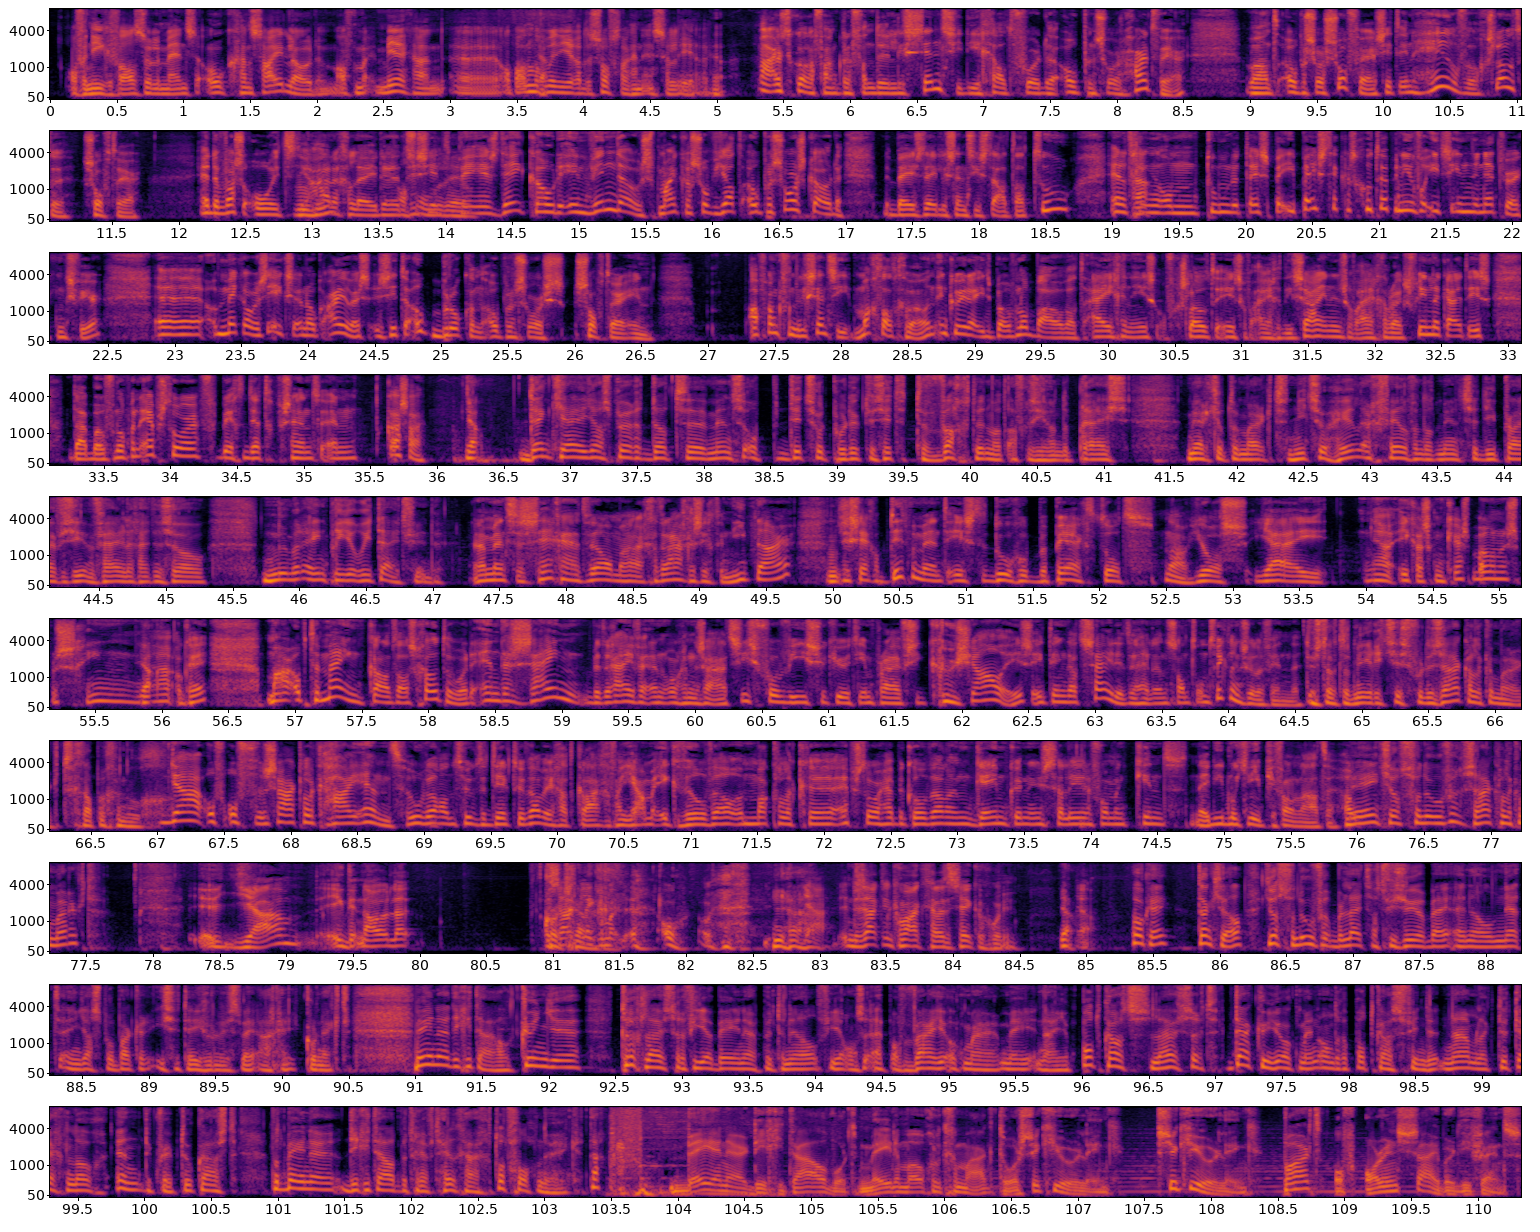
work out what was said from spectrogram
Of in ieder geval zullen mensen ook gaan sideloaden. Of meer gaan eh, op andere manieren de software gaan installeren. Maar het is ook afhankelijk van de licentie die geldt voor de open source hardware. Want open source software zit in heel veel gesloten software. En er was ooit, jaren geleden, Mhm. Als er zit. BSD-code in Windows. Microsoft jat open source code. De BSD-licentie staat dat toe. En het ging om toen de TCP/IP-stickers goed hebben. In ieder geval iets in de netwerkingssfeer. Eh macOS X en ook iOS zitten ook brokken open source software in. Afhankelijk van de licentie mag dat gewoon. En kun je daar iets bovenop bouwen wat eigen is, of gesloten is, of eigen design is, of eigen gebruiksvriendelijkheid is. Daar bovenop een App Store, verplicht 30% en kassa. Ja. Denk jij, Jasper, dat eh, mensen op dit soort producten zitten te wachten? Want afgezien van de prijs merk je op de markt niet zo heel erg veel van dat mensen die privacy en veiligheid en zo nummer één prioriteit vinden. Nou, mensen zeggen het wel, maar gedragen zich er niet naar. Dus ik zeg, op dit moment is de doelgroep beperkt tot... nou, Jos, jij... Ja, ik als een kerstbonus misschien. Ja, Ja. oké. Maar op termijn kan het wel eens groter worden. En er zijn bedrijven en organisaties voor wie security en privacy cruciaal is. Ik denk dat zij dit een hele interessante ontwikkeling zullen vinden. Dus dat het meer iets is voor de zakelijke markt, grappig genoeg. Ja, of, of zakelijk high-end. Hoewel natuurlijk de directeur wel weer gaat klagen van... ja, maar ik wil wel een makkelijke App Store hebben. Ik wil wel een game kunnen installeren voor mijn kind. Nee, die moet je niet op je phone laten. Ho. Ben je eens, Jos van de Oever, zakelijke markt? Eh, ja, ik denk nou. Kort zakelijke oh, oh, Ja. ja, in de zakelijke markt gaat het zeker groeien. Ja. Ja. Oké, dankjewel. Jos van de Oever, beleidsadviseur bij NL Net en Jasper Bakker, ICT-journalist bij AG Connect. BNR Digitaal kun je terugluisteren via bnr.nl, via onze app of waar je ook maar mee naar je podcasts luistert. Daar kun je ook mijn andere podcasts vinden, namelijk De Technoloog en De Cryptocast. Wat BNR Digitaal betreft, heel graag tot volgende week. Dag. BNR Digitaal wordt mede mogelijk gemaakt door SecureLink. SecureLink, part of Orange Cyber Defense.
